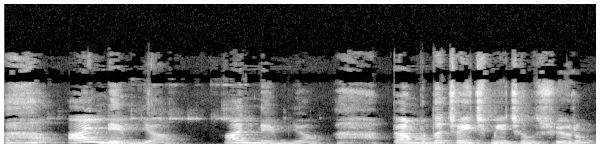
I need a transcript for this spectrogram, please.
Annem ya. Annem ya. Ben burada çay içmeye çalışıyorum.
